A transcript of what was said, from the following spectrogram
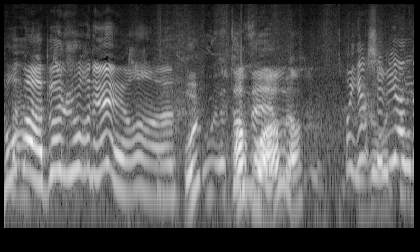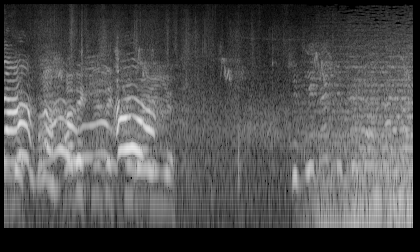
Bon bah bonne journée. Hein. Oui, au revoir. Regarde chérie, un arbre Avec les écureuils. Je dirais que c'est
